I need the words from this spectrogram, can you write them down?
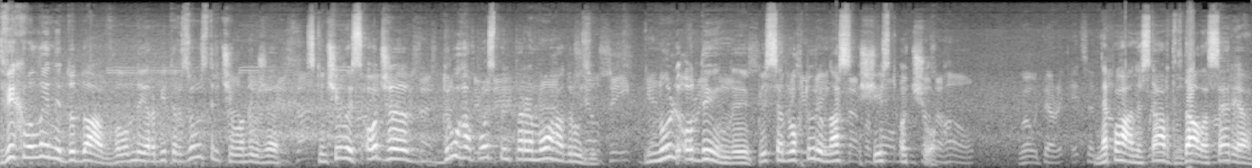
Дві хвилини додав головний арбітр зустрічі, вони вже скінчились. Отже, друга поспіль перемога, друзі. 0-1. Після двох турів у нас 6 очок. Непоганий старт, вдала серія.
